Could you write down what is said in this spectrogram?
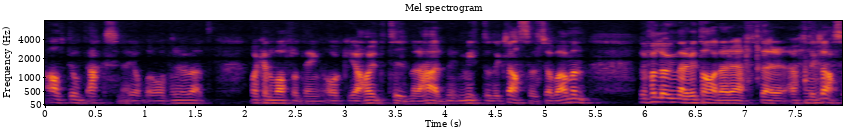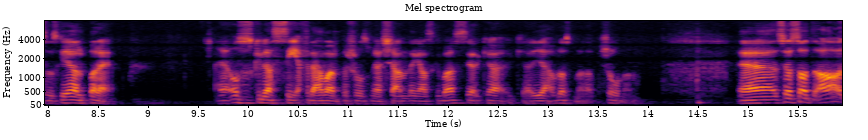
alltid ont i axeln när jag jobbar ovanför huvudet. vad kan det vara för någonting? Och jag har ju inte tid med det här mitt under klassen. Så jag bara, men du får lugna dig, vi tar det efter, efter klassen, ska jag hjälpa dig? Eh, Och så skulle jag se, för det här var en person som jag kände ganska bra, kan, jag- kan jag jävlas med den här personen? Eh, så jag sa att ja,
